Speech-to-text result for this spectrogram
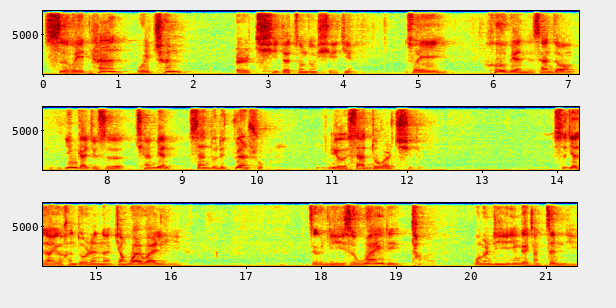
是为贪为嗔而起的种种邪见，所以后边的三种应该就是前边三毒的眷属，由三毒而起的。世界上有很多人呢，讲歪歪理，这个理是歪的。他我们理应该讲正理，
